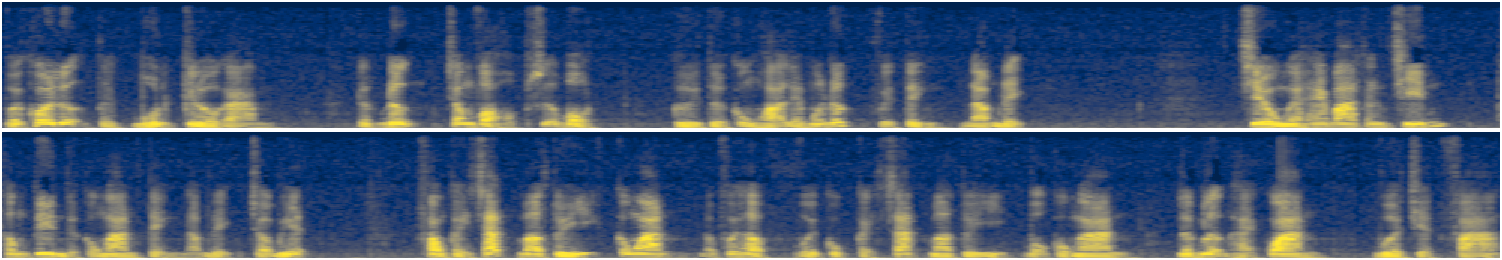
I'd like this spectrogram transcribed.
với khối lượng tới 4 kg, được đựng trong vỏ hộp sữa bột gửi từ Cộng hòa Liên bang Đức về tỉnh Nam Định. Chiều ngày 23 tháng 9, thông tin từ Công an tỉnh Nam Định cho biết, Phòng Cảnh sát Ma túy Công an đã phối hợp với Cục Cảnh sát Ma túy Bộ Công an, lực lượng hải quan vừa triệt phá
